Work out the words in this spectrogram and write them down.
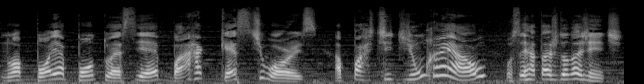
no apoia.se barra castwars. A partir de um real, você já está ajudando a gente.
